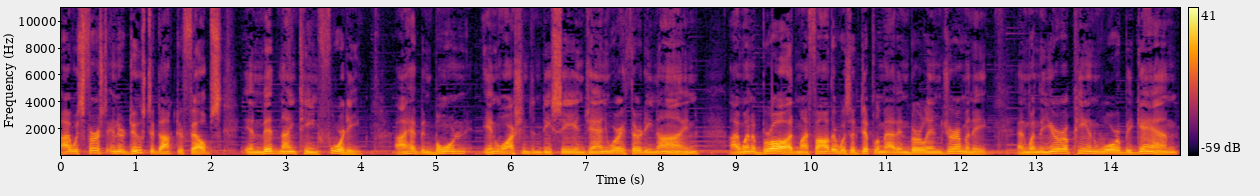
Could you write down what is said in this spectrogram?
I was first introduced to Dr. Phelps in mid 1940. I had been born in Washington, D.C. in January 39. I went abroad. My father was a diplomat in Berlin, Germany. And when the European War began,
